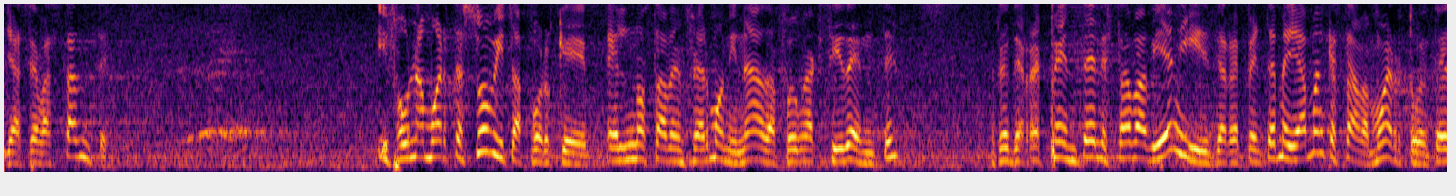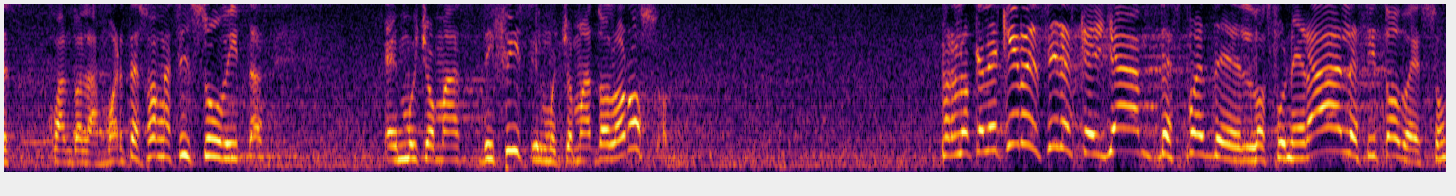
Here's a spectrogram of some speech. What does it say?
ya hace bastante. Y fue una muerte súbita porque él no estaba enfermo ni nada, fue un accidente. Entonces de repente él estaba bien y de repente me llaman que estaba muerto. Entonces cuando las muertes son así súbitas es mucho más difícil, mucho más doloroso. Pero lo que le quiero decir es que ya después de los funerales y todo eso,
